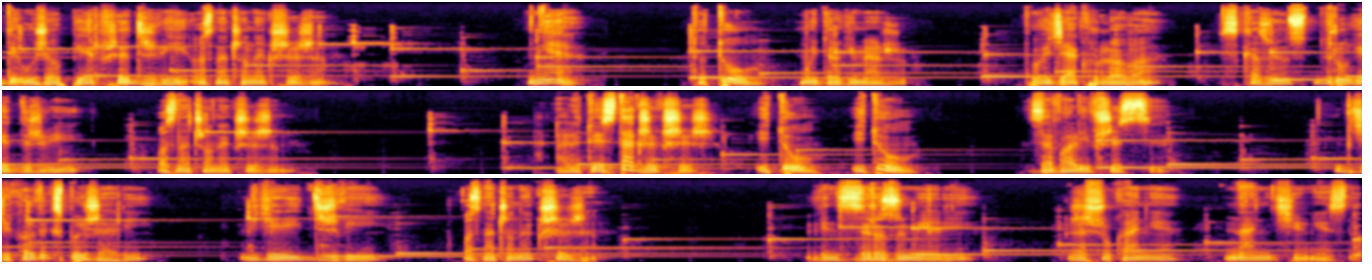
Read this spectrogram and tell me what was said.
gdy ujrzał pierwsze drzwi oznaczone krzyżem. Nie, to tu, mój drogi mężu, powiedziała królowa, wskazując drugie drzwi oznaczone krzyżem. Ale tu jest także krzyż. I tu, i tu, zawali wszyscy. Gdziekolwiek spojrzeli, widzieli drzwi oznaczone krzyżem. Więc zrozumieli, że szukanie na nic się nie zna.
